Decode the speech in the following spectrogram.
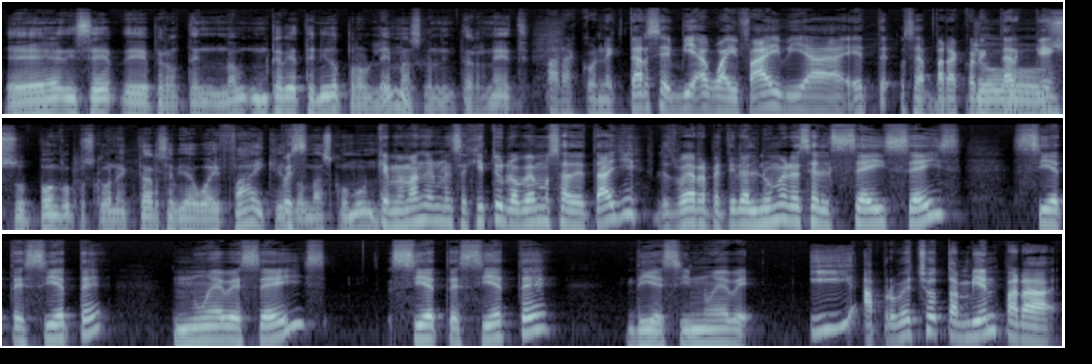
Eh, dice, eh, pero nunca había tenido problemas con el internet. Para conectarse vía Wi-Fi, vía o sea, para conectar Yo supongo pues conectarse vía Wi-Fi, que es pues, lo más común. Que me manden el mensajito y lo vemos a detalle. Les voy a repetir el número, es el 6677 96 19. Y aprovecho también para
